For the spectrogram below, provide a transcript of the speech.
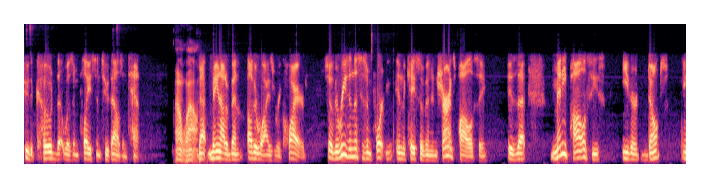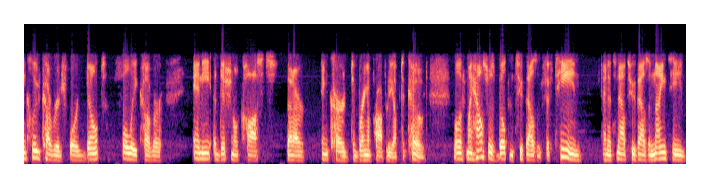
to the code that was in place in 2010. Oh, wow. That may not have been otherwise required. So, the reason this is important in the case of an insurance policy is that many policies either don't include coverage or don't fully cover any additional costs that are incurred to bring a property up to code. Well, if my house was built in 2015 and it's now 2019,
